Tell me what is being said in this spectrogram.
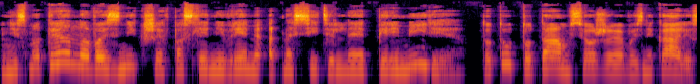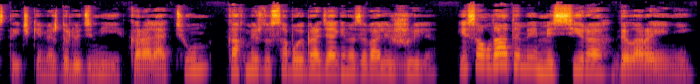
Несмотря на возникшее в последнее время относительное перемирие, то тут, то там все же возникали стычки между людьми короля Тюн, как между собой бродяги называли Жиля, и солдатами мессира де Лорейни.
